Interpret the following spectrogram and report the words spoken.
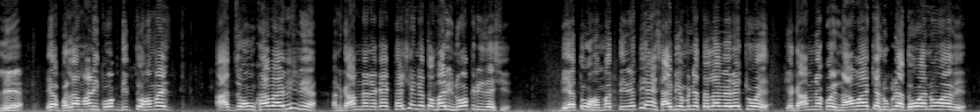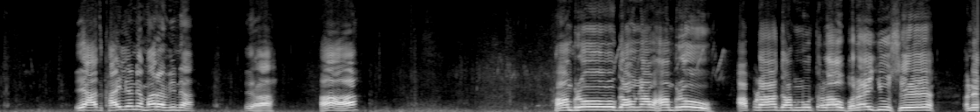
લે, એ ભલા માણી કોક દીક તો હમાય આજ જો હું ખાવા આવીશ ને, અને ગામનાને કંઈક થશે ને, તો મારી નોકરી જશે. એ તું સમજતી નથી, આ સાહેબે મને તલાવે રાખ્યો હોય કે ગામના કોઈ નાવા કે લુગડા ધોવા ન આવે. એ આજ ખાઈ લે ને મારા વિના. એ હા હા હા. હાંભળો ગામના હાંભળો આપણા ગામનું તળાવ ભરાઈ ગયું છે અને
